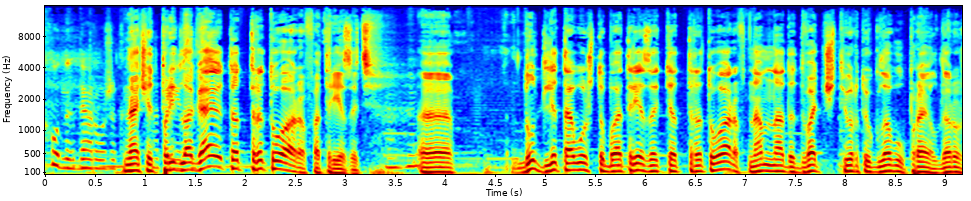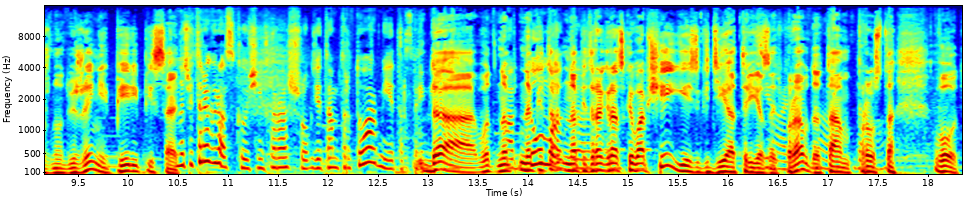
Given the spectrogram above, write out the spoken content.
пешеходных дорожек. Значит, отрезать. предлагают от тротуаров отрезать. Э, ну, для того, чтобы отрезать от тротуаров, нам надо 24 главу правил дорожного движения переписать. На Петроградской очень хорошо, где там тротуар метр примерно. Да, вот на, От на дома Петро- на до- Петроградской вообще есть где отрезать, Идеально, правда? да, Там да. просто вот.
